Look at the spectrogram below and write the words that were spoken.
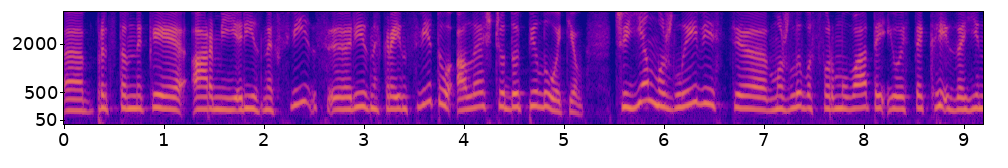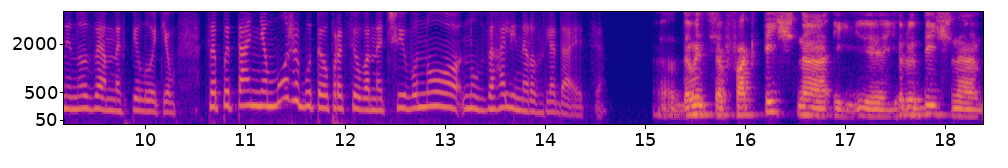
е, представники армій різних світ різних країн світу. Але щодо пілотів, чи є можливість е, можливо сформувати і ось такий загін іноземних пілотів? Це питання може бути опрацьоване, чи воно ну взагалі не розглядається? Е, Дивіться, фактично юридичне е,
